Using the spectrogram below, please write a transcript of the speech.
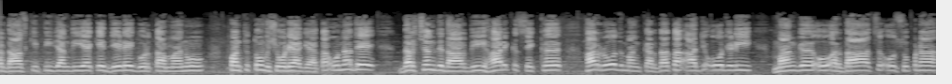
ਅਰਦਾਸ ਕੀਤੀ ਜਾਂਦੀ ਹੈ ਕਿ ਜਿਹੜੇ ਗੁਰਧਾਮਾਂ ਨੂੰ ਪੰਥ ਤੋਂ ਵਿਛੋੜਿਆ ਗਿਆ, ਤਾਂ ਉਹਨਾਂ ਦੇ ਦਰਸ਼ਨ ਦੀਦਾਰ ਦੀ ਹਰ ਇੱਕ ਸਿੱਖ ਹਰ ਰੋਜ਼ ਮੰਗ ਕਰਦਾ, ਤਾਂ ਅੱਜ ਉਹ ਜਿਹੜੀ ਮੰਗ, ਉਹ ਅਰਦਾਸ, ਉਹ ਸੁਪਨਾ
